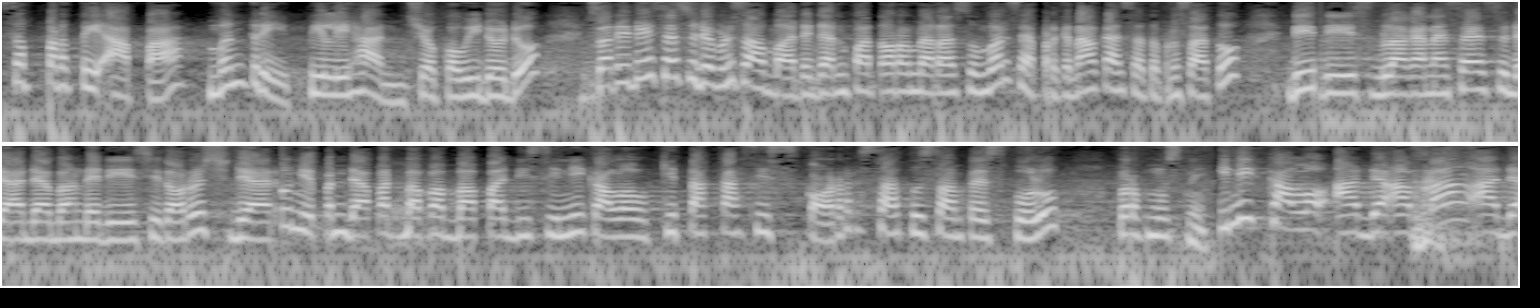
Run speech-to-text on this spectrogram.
seperti apa Menteri pilihan Joko Widodo. Saat ini saya sudah bersama dengan empat orang narasumber, saya perkenalkan satu persatu. Di, di sebelah kanan saya sudah ada Bang Deddy Sitorus dan ini pendapat bapak-bapak di sini kalau kita kasih skor 1 sampai 10 Prof Musni. Ini kalau ada abang, ada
